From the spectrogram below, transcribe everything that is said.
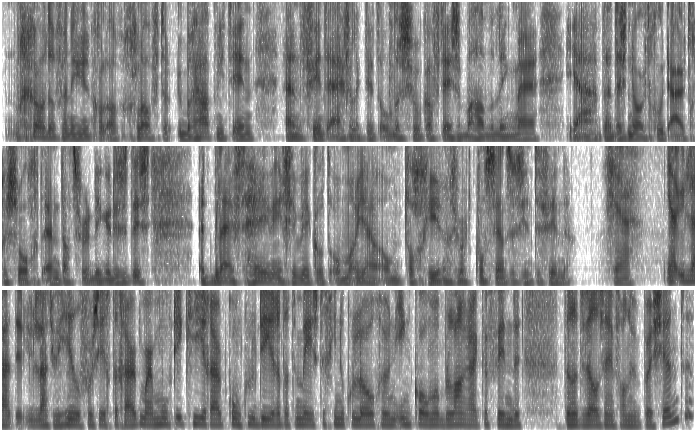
een groot deel van de gynaecologen gelooft er überhaupt niet in. En vindt eigenlijk dit onderzoek of deze behandeling. Maar ja, dat is nooit goed uitgezocht en dat soort dingen. Dus het, is, het blijft heel ingewikkeld om, ja, om toch hier een soort consensus in te vinden. Tja, ja, u, laat, u laat u heel voorzichtig uit. Maar moet ik hieruit concluderen dat de meeste gynaecologen hun inkomen belangrijker vinden dan het welzijn van hun patiënten?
